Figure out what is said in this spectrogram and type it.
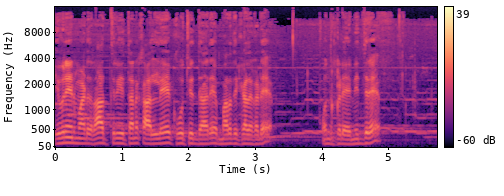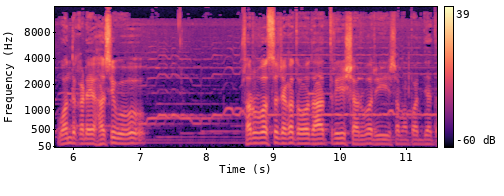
ಇವನೇನು ಮಾಡಿದ? ರಾತ್ರಿ ತನಕ ಅಲ್ಲೇ ಕೂತಿದ್ದಾರೆ, ಮರದ ಕೆಳಗಡೆ. ಒಂದು ಕಡೆ ನಿದ್ರೆ, ಒಂದು ಕಡೆ ಹಸಿವು. ಸರ್ವಸ್ವ ಜಗತೋ ಧಾತ್ರಿ ಶರ್ವರಿ ಸಮಪದ್ಯತ.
